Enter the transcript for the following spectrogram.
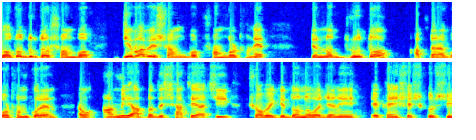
যত দ্রুত সম্ভব, যেভাবে সম্ভব সংগঠনের জন্য দ্রুত আপনারা গঠন করেন এবং আমি আপনাদের সাথে আছি। সবাইকে ধন্যবাদ জানিয়ে এখানে শেষ করছি।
